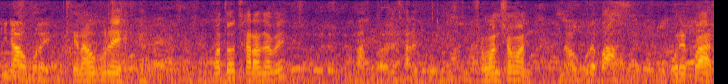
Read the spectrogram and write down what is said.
কিনা উপরে। কেনা উপরে। কত ছাড়া যাবে? পাঁচ করে ছাড়ে দেবো সমান সমান? না উপরে পাঁচ। উপরে পাঁচ।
